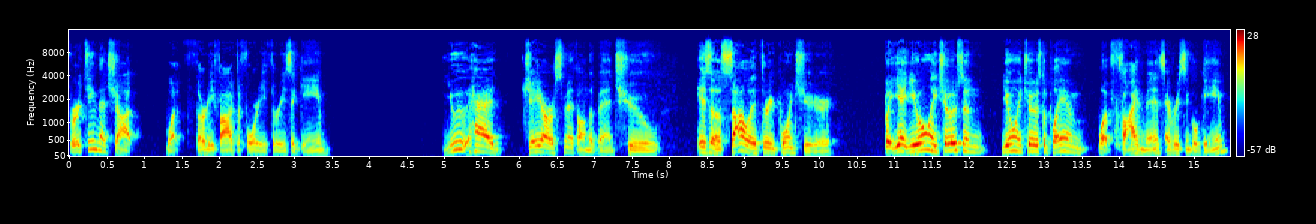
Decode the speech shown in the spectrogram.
For a team that shot, what, 35 to 43s a game, you had J.R. Smith on the bench, who is a solid three point shooter, but yet you only chose him. You only chose to play him what five minutes every single game.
